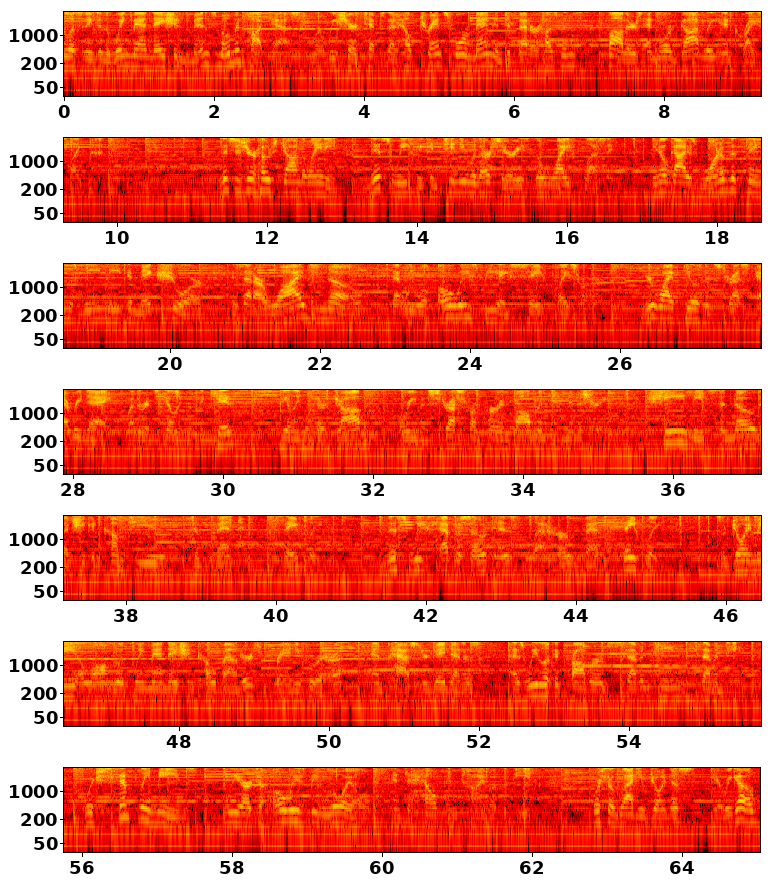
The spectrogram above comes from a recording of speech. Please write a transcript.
You're listening to the Wingman Nation Men's Moment podcast, where we share tips that help transform men into better husbands, fathers, and more godly and Christ like men. This is your host, John Delaney. This week, we continue with our series, The Wife Blessing. You know, guys, one of the things we need to make sure is that our wives know that we will always be a safe place for her. Your wife deals with stress every day, whether it's dealing with the kids, dealing with her job, or even stress from her involvement in ministry. She needs to know that she can come to you to vent safely. This week's episode is Let Her Vent Safely. So join me along with Wingman Nation co founders Randy Ferreira and Pastor Jay Dennis as we look at Proverbs 17 17 which simply means we are to always be loyal and to help in time of need. We're so glad you've joined us. Here we go.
